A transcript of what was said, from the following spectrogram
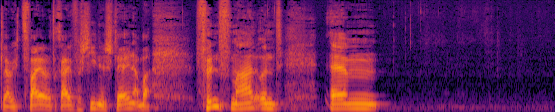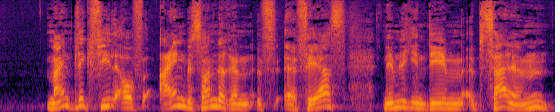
glaube ich, zwei oder drei verschiedene Stellen, aber fünfmal und ähm, mein Blick fiel auf einen besonderen äh, Vers, nämlich in dem Psalm,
